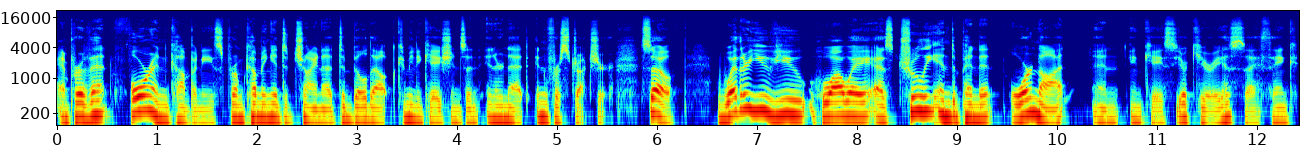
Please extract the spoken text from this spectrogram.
and prevent foreign companies from coming into China to build out communications and internet infrastructure. So, whether you view Huawei as truly independent or not, and in case you're curious, I think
